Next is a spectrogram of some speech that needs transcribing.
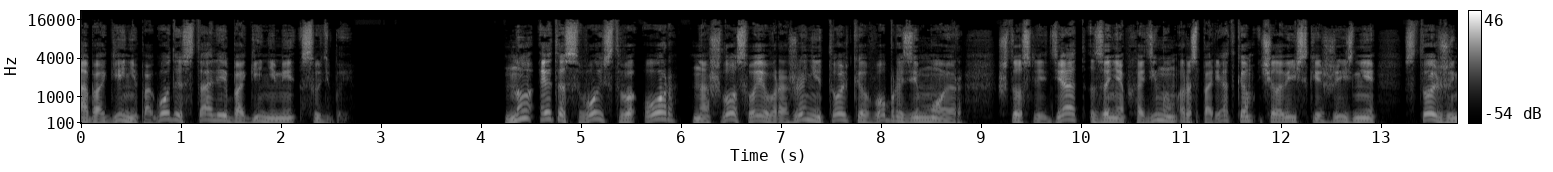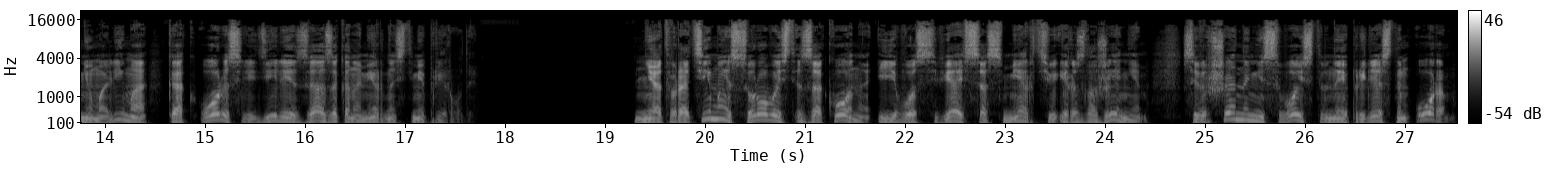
а богини погоды стали богинями судьбы. Но это свойство Ор нашло свое выражение только в образе Моэр, что следят за необходимым распорядком человеческой жизни столь же неумолимо, как Оры следили за закономерностями природы. Неотвратимая суровость закона и его связь со смертью и разложением, совершенно несвойственные прелестным орам,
